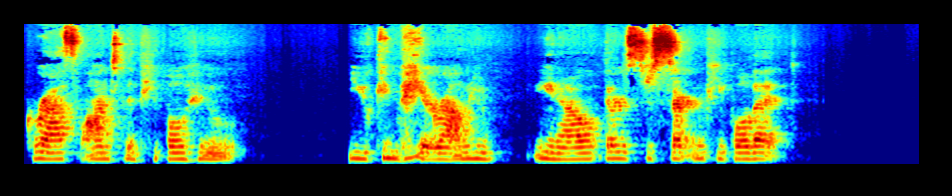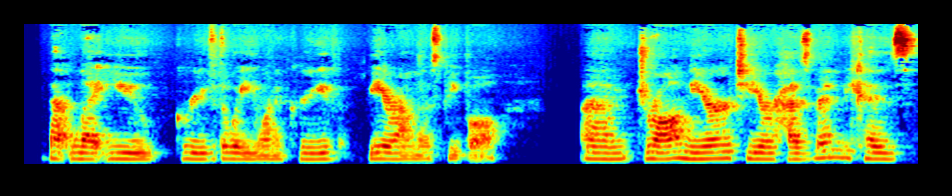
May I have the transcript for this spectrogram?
grasp onto the people who you can be around who you know there's just certain people that that let you grieve the way you want to grieve be around those people um, draw nearer to your husband because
